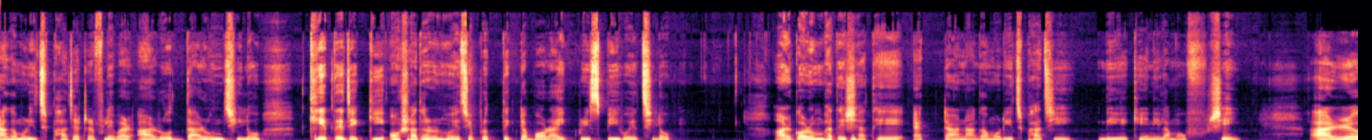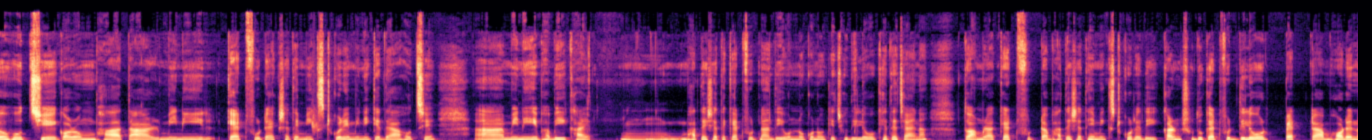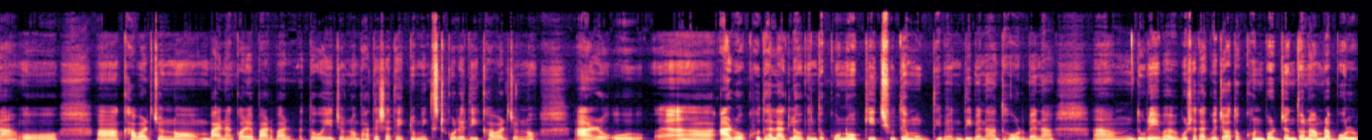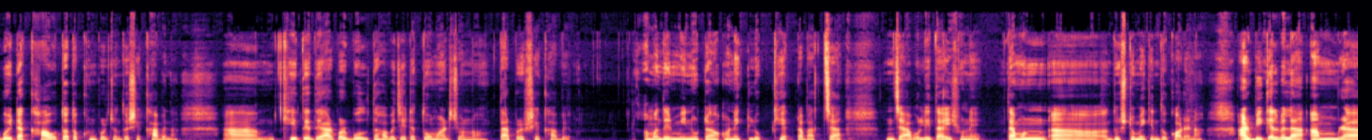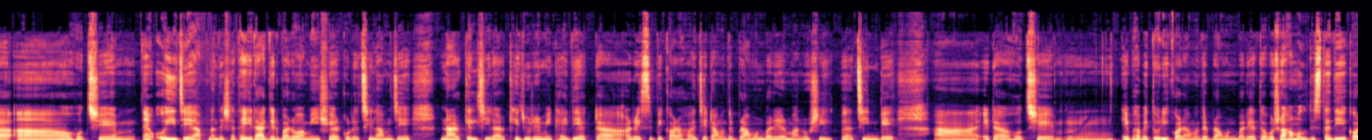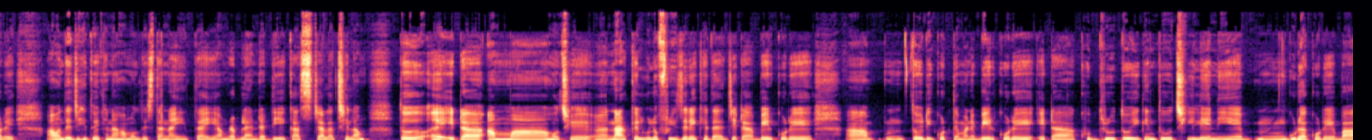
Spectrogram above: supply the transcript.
নাগামরিচ ভাজাটার ফ্লেভার আরও দারুণ ছিল। খেতে যে কি অসাধারণ হয়েছে, প্রত্যেকটা বড়াই ক্রিস্পি হয়েছিল। আর গরম ভাতের সাথে একটা নাগামরিচ ভাজি দিয়ে খেয়ে নিলাম অফ সেই। আর হচ্ছে গরম ভাত আর মিনির ক্যাট ফুড একসাথে মিক্সড করে মিনিকে দেওয়া হচ্ছে। মিনি এভাবেই খায়। ভাতের সাথে ক্যাট ফুড না দিয়ে অন্য কোনো কিছু দিলেও খেতে চায় না। তো আমরা ক্যাট ফুডটা ভাতের সাথে মিক্সড করে দিই। কারণ শুধু ক্যাট ফুড দিলে ওর পেটটা ভরে না, ও খাওয়ার জন্য বায়না করে বারবার। তো এই জন্য ভাতের সাথে একটু মিক্সড করে দিই খাওয়ার জন্য। আর ও আরও ক্ষুধা লাগলেও কিন্তু কোনো কিছুতে মুখ দিবে দিবে না, ধরবে না। দূরে এইভাবে বসে থাকবে যতক্ষণ পর্যন্ত না আমরা বলব এটা খাও, ততক্ষণ পর্যন্ত সে খাবে না। খেতে দেওয়ার পর বলতে হবে যে এটা তোমার জন্য, তারপর সে খাবে। আমাদের মিনুটা অনেক লক্ষ্মী একটা বাচ্চা, যা বলি তাই শুনে। তেমন দুষ্টুমি কিন্তু করে না। আর বিকেলবেলা আমরা হচ্ছে ওই যে আপনাদের সাথে এর আগের বারও আমি শেয়ার করেছিলাম যে নারকেল চিরার খেজুরের মিঠাই দিয়ে একটা রেসিপি করা হয়, যেটা আমাদের ব্রাহ্মণবাড়িয়ার মানুষই চিনবে। এটা হচ্ছে এভাবে তৈরি করে আমাদের ব্রাহ্মণবাড়িয়াতে। অবশ্য হামলদিস্তা দিয়ে করে। আমাদের যেহেতু এখানে হামলদিস্তা নাই, তাই আমরা ব্ল্যান্ডার দিয়ে কাজ চালাচ্ছিলাম। তো এটা আম্মা হচ্ছে নারকেলগুলো ফ্রিজে রেখে দেয়, যেটা বের করে তৈরি করতে। মানে বের করে এটা খুব দ্রুতই কিন্তু ছিলে নিয়ে গুঁড়া করে বা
